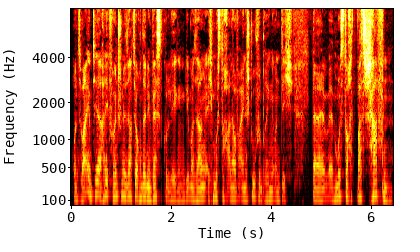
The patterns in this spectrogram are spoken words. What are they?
und zwar eben, hatte ich vorhin schon gesagt, auch unter den Westkollegen, die immer sagen, ich muss doch alle auf eine Stufe bringen und ich äh, muss doch was schaffen.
